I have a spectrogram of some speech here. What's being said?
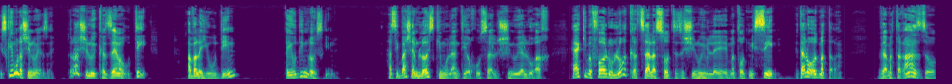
הסכימו לשינוי הזה. זה לא היה שינוי כזה מהותי, אבל היהודים, היהודים לא הסכימו. הסיבה שהם לא הסכימו לאנטיוכוס על שינוי הלוח, היה כי בפועל הוא לא רק רצה לעשות איזה שינוי למטרות מיסים, הייתה לו עוד מטרה. והמטרה הזו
